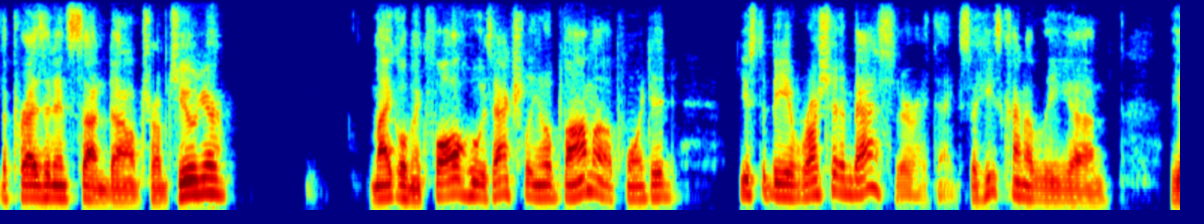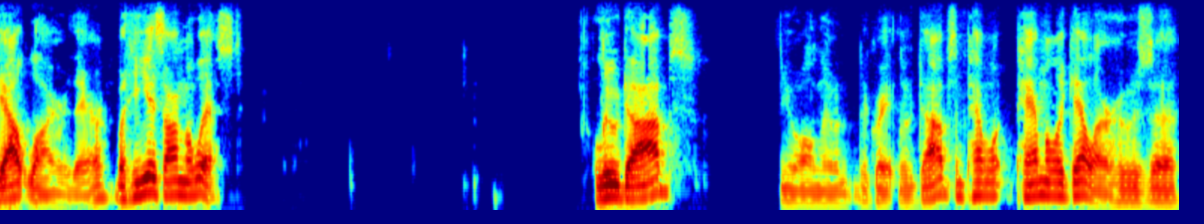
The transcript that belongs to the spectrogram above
the president's son, Donald Trump Jr., Michael McFaul, who was actually an Obama appointed, used to be a Russia ambassador, I think. So he's kind of the um, the outlier there, but he is on the list. Lou Dobbs, you all know the great Lou Dobbs, and Pamela, Pamela Geller, who's a,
